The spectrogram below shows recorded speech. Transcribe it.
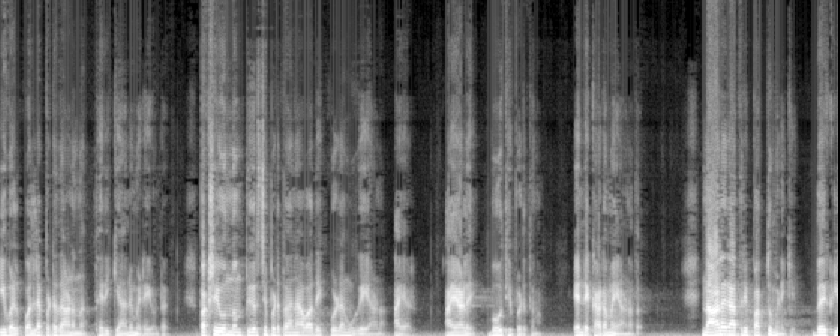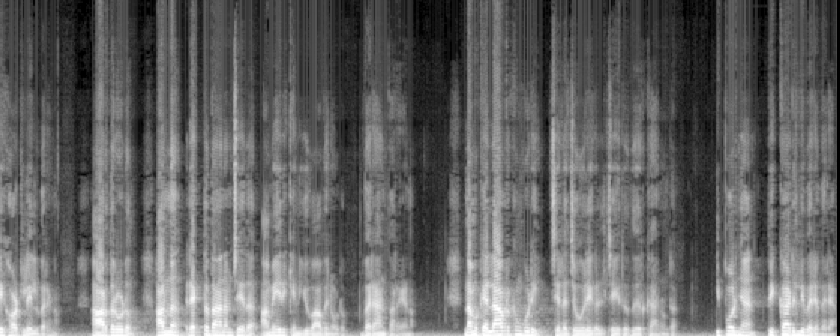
ഇവൾ കൊല്ലപ്പെട്ടതാണെന്ന് ധരിക്കാനും ഇടയുണ്ട് പക്ഷേ ഒന്നും തീർച്ചപ്പെടുത്താനാവാതെ കുഴങ്ങുകയാണ് അയാൾ. അയാളെ ബോധ്യപ്പെടുത്തണം. എന്റെ കടമയാണത്. നാളെ രാത്രി പത്തു മണിക്ക് ബേക്ക്ലി ഹോട്ടലിൽ വരണം. ആർദറോടും അന്ന് രക്തദാനം ചെയ്ത അമേരിക്കൻ യുവാവിനോടും വരാൻ പറയണം. നമുക്കെല്ലാവർക്കും കൂടി ചില ജോലികൾ ചെയ്തു തീർക്കാനുണ്ട്. ഇപ്പോൾ ഞാൻ പിക്കാഡിലി വരെ വരാം.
